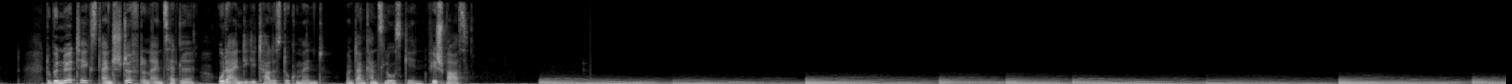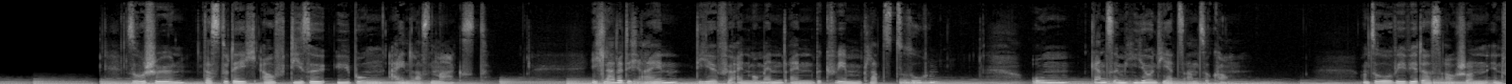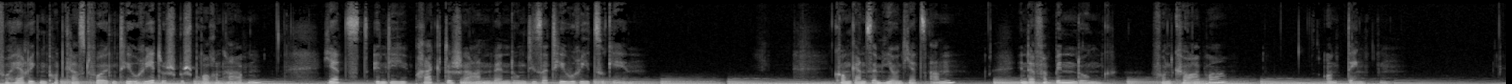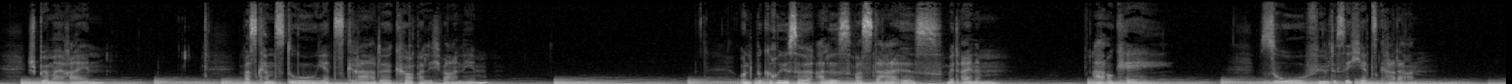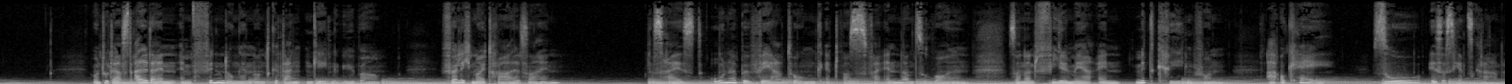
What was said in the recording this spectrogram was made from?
Du benötigst einen Stift und einen Zettel oder ein digitales Dokument und dann kann's losgehen. Viel Spaß! So schön, dass du dich auf diese Übung einlassen magst. Ich lade dich ein, dir für einen Moment einen bequemen Platz zu suchen, um ganz im Hier und Jetzt anzukommen. Und so wie wir das auch schon in vorherigen Podcast-Folgen theoretisch besprochen haben, jetzt in die praktische Anwendung dieser Theorie zu gehen. Komm ganz im Hier und Jetzt an, in der Verbindung von Körper und Denken. Spür mal rein, was kannst du jetzt gerade körperlich wahrnehmen? Und begrüße alles, was da ist, mit einem Ah, okay. So fühlt es sich jetzt gerade an. Und du darfst all deinen Empfindungen und Gedanken gegenüber völlig neutral sein. Das heißt, ohne Bewertung etwas verändern zu wollen, sondern vielmehr ein Mitkriegen von, ah okay, so ist es jetzt gerade.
